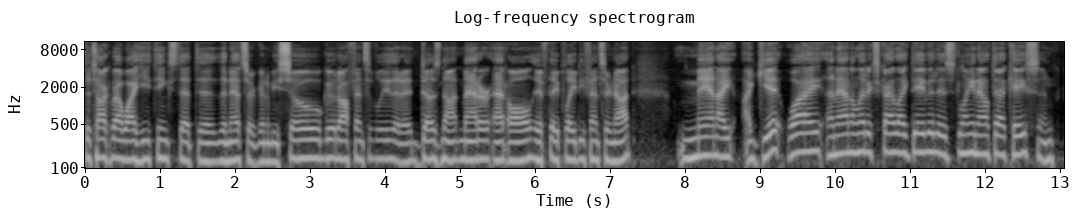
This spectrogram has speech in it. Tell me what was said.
to talk about why he thinks that the, the Nets are going to be so good offensively that it does not matter at all if they play defense or not. Man, I, I get why an analytics guy like David is laying out that case and –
